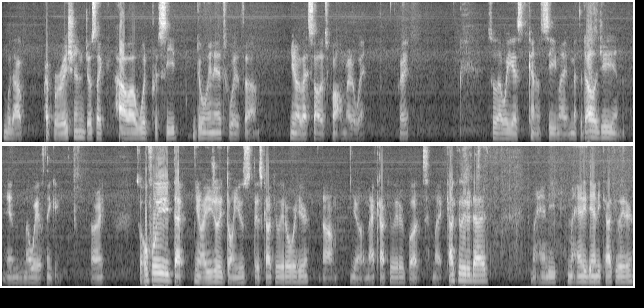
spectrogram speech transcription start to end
without preparation, just like how I would proceed doing it with, um, you know, I saw this problem right away, right? So that way you guys kind of see my methodology and, and my way of thinking, all right? So hopefully that, you know, I usually don't use this calculator over here, um, you know, a Mac calculator, but my calculator died, my handy, my handy dandy calculator.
